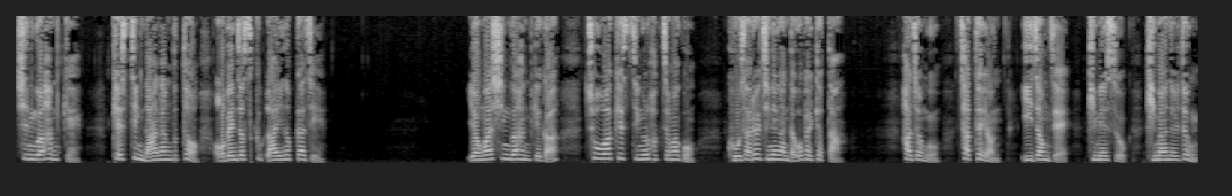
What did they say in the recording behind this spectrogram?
신과 함께 캐스팅 난항부터 어벤져스급 라인업까지 영화 신과 함께가 초와 캐스팅을 확정하고 고사를 진행한다고 밝혔다. 하정우, 차태현, 이정재, 김혜숙, 김하늘 등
